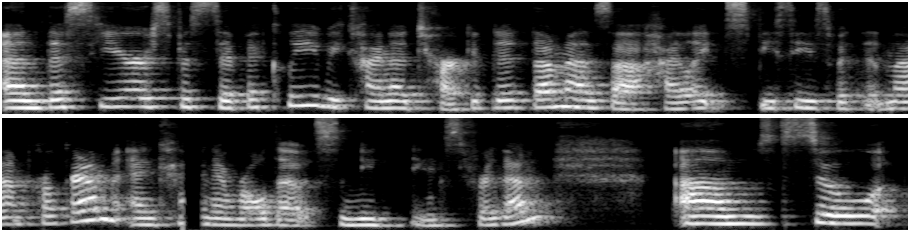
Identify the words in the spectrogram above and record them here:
And this year specifically, we kind of targeted them as a highlight species within that program and kind of rolled out some new things for them. Um, so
